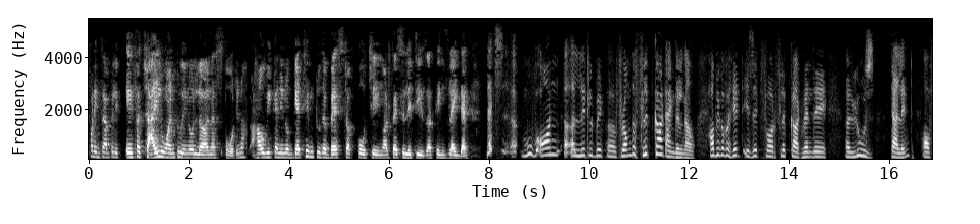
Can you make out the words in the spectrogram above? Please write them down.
for example, if, if a child want to, you know, learn a sport, you know, how we can, you know, get him to the best of coaching or facilities or things like that. Let's uh, move on a, a little bit uh, from the Flipkart angle now. How big of a hit is it for Flipkart when they uh, lose talent of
